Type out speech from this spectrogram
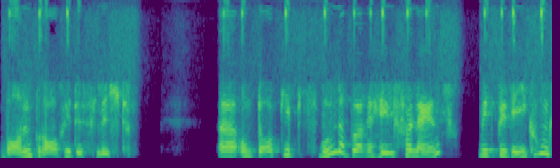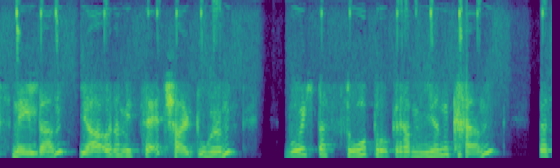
wann brauche ich das Licht. Äh, und da gibt es wunderbare Helferleins mit Bewegungsmeldern ja, oder mit Zeitschaltuhren, wo ich das so programmieren kann, dass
